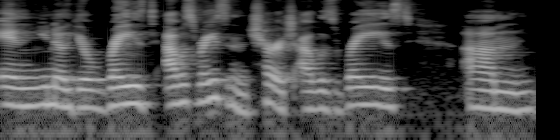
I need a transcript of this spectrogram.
And you know you're raised i was raised in the church. I was raised um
